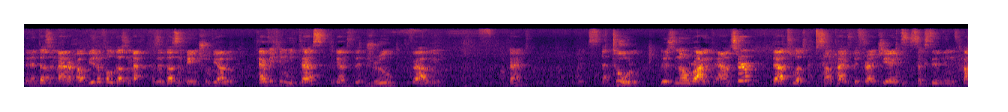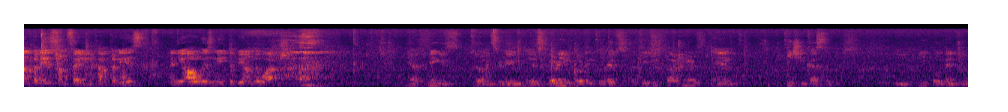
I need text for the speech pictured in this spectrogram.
then it doesn't matter how beautiful, doesn't matter because it doesn't bring true value. Everything we test against the true value. Okay? It's a tool. There's no right answer. That's what sometimes differentiates succeeding companies from failing companies, and you always need to be on the watch. The other thing is, to answer him, is very important to have strategic partners and teaching customers. People that you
